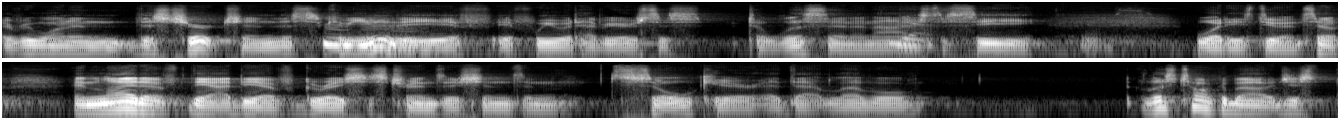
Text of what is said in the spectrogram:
everyone in this church and this mm-hmm. community. If if we would have ears to, to listen and eyes Yes. to see what he's doing. So, in light of the idea of gracious transitions and soul care at that level, let's talk about just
